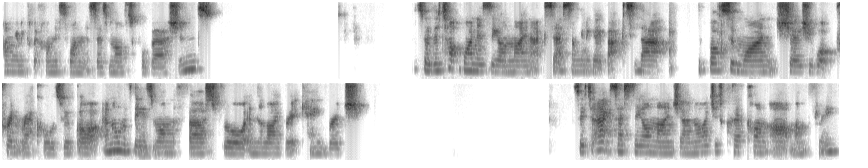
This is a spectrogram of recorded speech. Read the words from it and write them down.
I'm going to click on this one that says multiple versions. So the top one is the online access. I'm going to go back to that. The bottom one shows you what print records we've got, and all of these are on the first floor in the library at Cambridge. So to access the online journal, I just click on Art Monthly.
